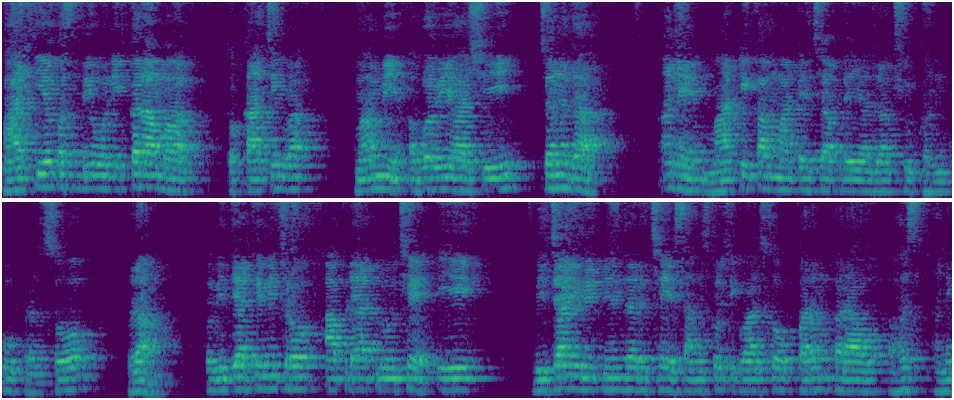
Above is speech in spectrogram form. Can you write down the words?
ભારતીય કસબીઓની કરામત તો કાચી મામી અભવિહાસી ચંદા અને માટીકામ માટે છે આપણે યાદ રાખશું ઘનકુ પ્રસો રમ. તો વિદ્યાર્થી મિત્રો, આપણે આટલું છે. એ બીજા યુનિટની અંદર છે સાંસ્કૃતિક વારસો, પરંપરાઓ, હસ્ત અને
